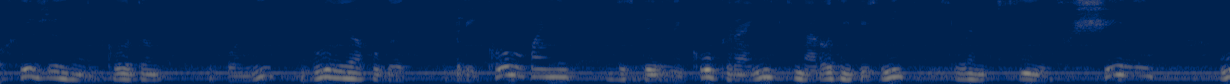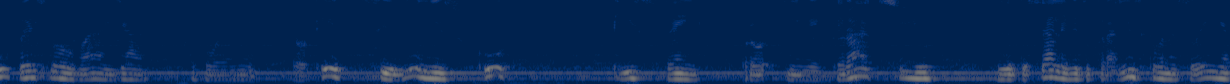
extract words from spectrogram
Охиже згодом вони були опубліковані в збірнику Українські народні пісні Слемківщини у Песловая воїни. Роки цілу низку пісень про імміграцію записали від українського населення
